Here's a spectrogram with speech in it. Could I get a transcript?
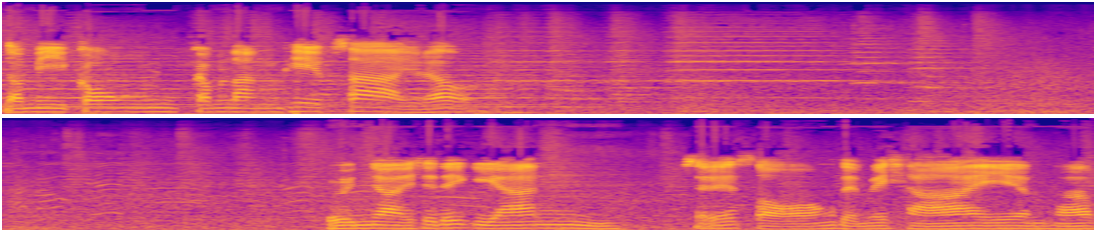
เรามีกองกำลังเทพซ่าอยู่แล้วปืนใหญ่ใช้ได้กี่อันใช้ได้สองแต่ไม่ใช้เยี่ยมครับ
